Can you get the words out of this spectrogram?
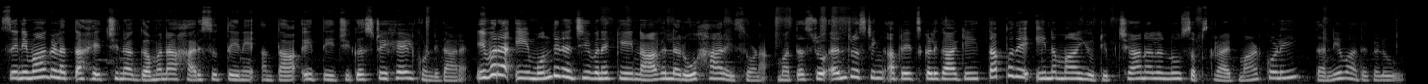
ಸಿನಿಮಾಗಳತ್ತ ಹೆಚ್ಚಿನ ಗಮನ ಹರಿಸುತ್ತೇನೆ ಅಂತ ಇತ್ತೀಚೆಗಷ್ಟೇ ಹೇಳ್ಕೊಂಡಿದ್ದಾರೆ. ಇವರ ಈ ಮುಂದಿನ ಜೀವನಕ್ಕೆ ನಾವೆಲ್ಲರೂ ಹಾರೈಸೋಣ. ಮತ್ತಷ್ಟು ಇಂಟ್ರೆಸ್ಟಿಂಗ್ ಅಪ್ಡೇಟ್ಸ್ಗಳಿಗಾಗಿ ತಪ್ಪದೆ ಈ ನಮ್ಮ ಯೂಟ್ಯೂಬ್ ಚಾನಲ್ ಅನ್ನು ಸಬ್ಸ್ಕ್ರೈಬ್ ಮಾಡ್ಕೊಳ್ಳಿ. ಧನ್ಯವಾದಗಳು.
